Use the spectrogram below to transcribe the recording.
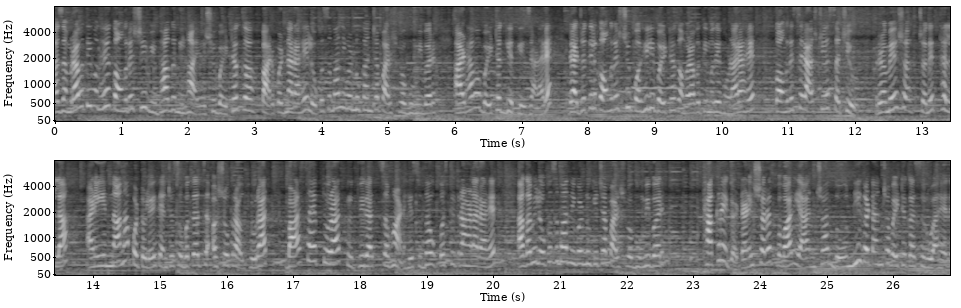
आज अमरावतीमध्ये काँग्रेसची विभागनिहाय अशी बैठक पार पडणार आहे. लोकसभा निवडणुकांच्या पार्श्वभूमीवर आढावा बैठक घेतली जाणार आहे. राज्यातील काँग्रेसची पहिली बैठक अमरावतीमध्ये होणार आहे. काँग्रेसचे राष्ट्रीय सचिव रमेश चनेथल्ला आणि नाना पटोले त्यांच्यासोबतच अशोकराव थोरात बाळासाहेब थोरात पृथ्वीराज चव्हाण हे सुद्धा उपस्थित राहणार आहेत. आगामी लोकसभा निवडणुकीच्या पार्श्वभूमीवर ठाकरे गट आणि शरद पवार यांच्या दोन्ही गटांच्या बैठका सुरू आहेत.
